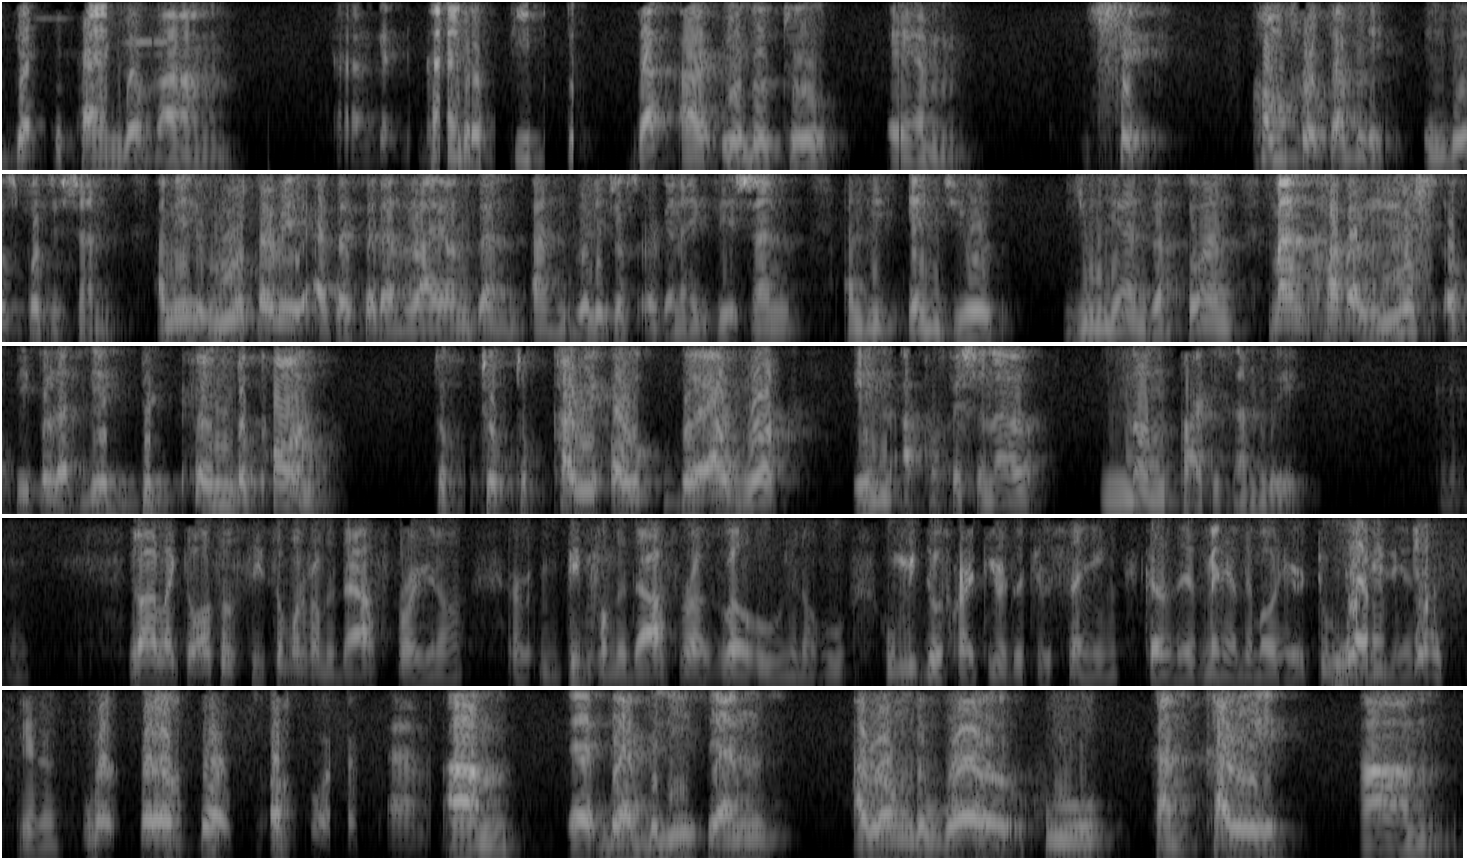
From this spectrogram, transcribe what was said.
get the kind of um, can get the kind of people that are able to um, sit comfortably in those positions. I mean, Rotary, as I said, and Lions and, and religious organizations and these NGOs, unions and so on, man, have a list of people that they depend upon to, to, to carry out their work in a professional, non-partisan way. Mm-hmm. You know, I'd like to also see someone from the diaspora, you know, or people from the diaspora as well who, you know, who, who meet those criteria that you're saying, because there's many of them out here too. Well, of course. You know? Well, well, of course, of course. Um, um, uh, there are Belizeans around the world who can carry um,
